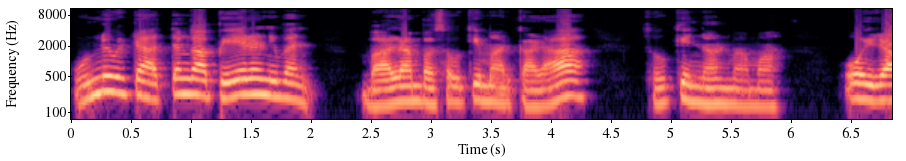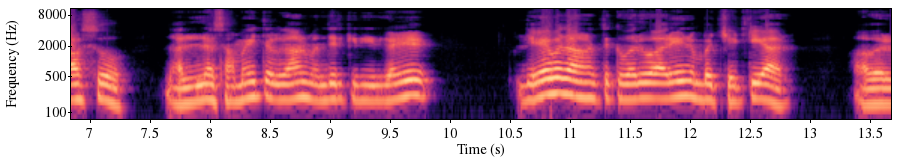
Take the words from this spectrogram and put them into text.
ஒன்று விட்ட அத்தங்கா பேரன் இவன். பாலாம்பா சௌக்கியமா இருக்காளா? சௌக்கியம்தான் மாமா. ஓய் ராசு நல்ல சமயத்தில் தான் வந்திருக்கிறீர்கள். தேவதானத்துக்கு வருவாரே நம்ம செட்டியார். அவர்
